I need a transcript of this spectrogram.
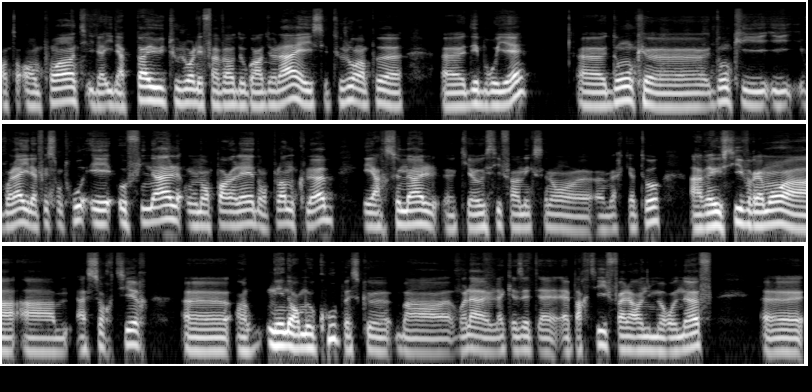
en, pointe. Il n'a a pas eu toujours les faveurs de Guardiola et il s'est toujours un peu euh, euh, débrouillé. Euh, donc, donc il, voilà, il a fait son trou. Et au final, on en parlait dans plein de clubs. Et Arsenal, qui a aussi fait un excellent mercato, a réussi vraiment à, sortir un énorme coup parce que ben, voilà, la casette est, est partie. Il fallait un numéro 9. Euh,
